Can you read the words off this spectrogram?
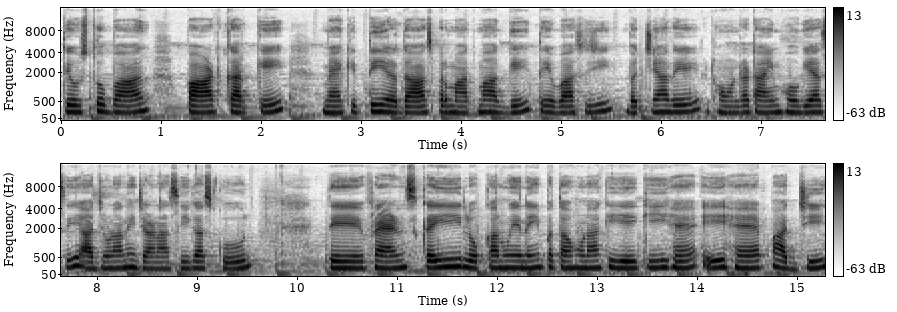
ਤੇ ਉਸ ਤੋਂ ਬਾਅਦ ਪਾਠ ਕਰਕੇ ਮੈਂ ਕੀਤੀ ਅਰਦਾਸ ਪਰਮਾਤਮਾ ਅੱਗੇ ਤੇ ਬਸ ਜੀ, ਬੱਚਿਆਂ ਦੇ ਉਠਾਉਣ ਦਾ ਟਾਈਮ ਹੋ ਗਿਆ ਸੀ, ਅੱਜ ਉਹਨਾਂ ਨੇ ਜਾਣਾ ਸੀਗਾ ਸਕੂਲ ਤੇ ਫਰੈਂਡਸ ਕਈ ਲੋਕਾਂ ਨੂੰ ਇਹ ਨਹੀਂ ਪਤਾ ਹੋਣਾ ਕਿ ਇਹ ਕੀ ਹੈ, ਇਹ ਹੈ ਭਾਜੀ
